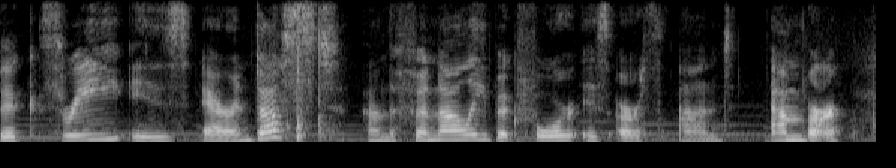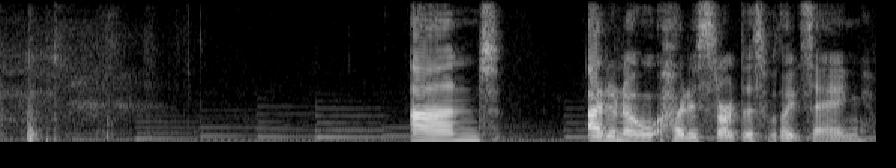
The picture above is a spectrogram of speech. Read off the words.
Book three is Air and Dust. And the finale, book four, is Earth and Ember. And I don't know how to start this without saying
